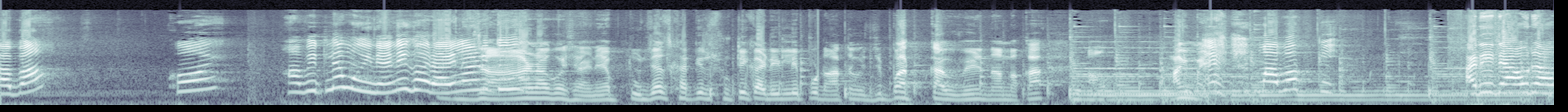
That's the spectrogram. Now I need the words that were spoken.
बाबा? खंय हांव इतल्या म्हयन्यांनी घरा आयला आनी तूं? जाणा गो शाण्या. तुझ्याच खातीर सुटी काडिल्ली पूण आतां अजिबात काय वेळ ना म्हाका हांव आय माय ए, बाबा प्ली- अरे राव राव.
